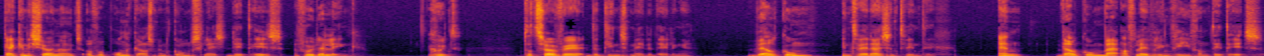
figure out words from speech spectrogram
Kijk in de show notes of op ondercast.com slash dit is voor de link. Goed, tot zover de dienstmededelingen. Welkom in 2020. En welkom bij aflevering 3 van Dit Is.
